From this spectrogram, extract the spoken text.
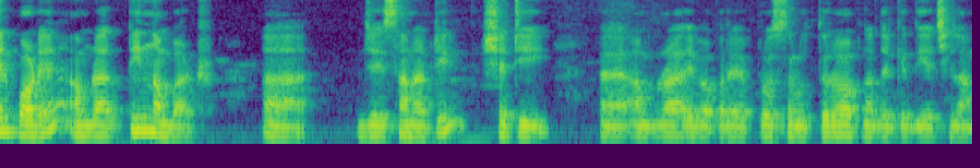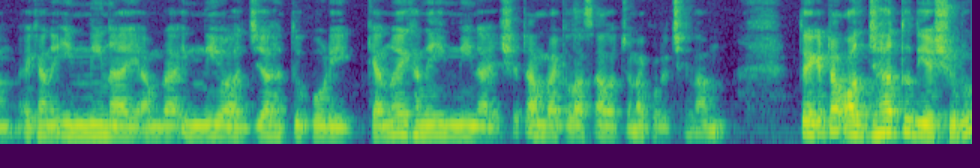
এরপরে আমরা তিন নম্বর যে সানাটি, সেটি আমরা এ ব্যাপারে প্রশ্নের উত্তরও আপনাদেরকে দিয়েছিলাম। এখানে ইন্নি নাই, আমরা ইন্নি অজ্জাহাতু পড়ি। কেন এখানে ইন্নি নাই, সেটা আমরা ক্লাসে আলোচনা করেছিলাম। তো এটা অজ্ঞাত দিয়ে শুরু,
